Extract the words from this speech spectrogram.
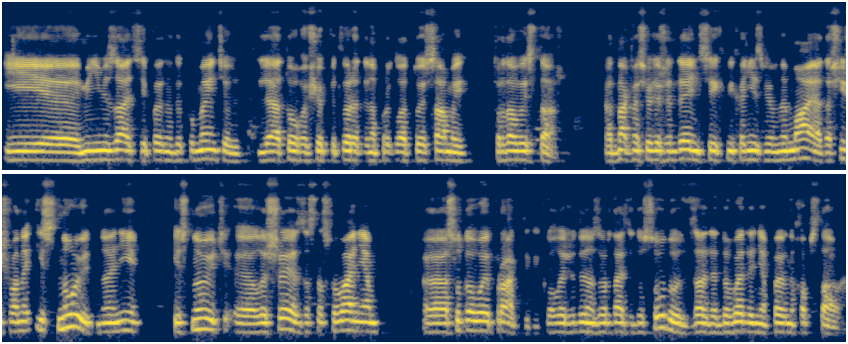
і е, мінімізації певних документів для того, щоб підтвердити, наприклад, той самий трудовий стаж. Однак на сьогоднішній день цих механізмів немає, точніше вони існують, але вони існують е, лише з застосуванням е, судової практики, коли людина звертається до суду для доведення певних обставин.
